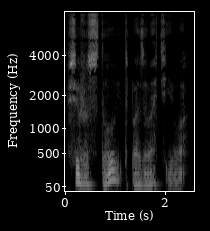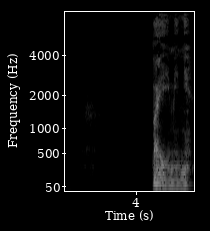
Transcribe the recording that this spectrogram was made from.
все же стоит позвать его по имени.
